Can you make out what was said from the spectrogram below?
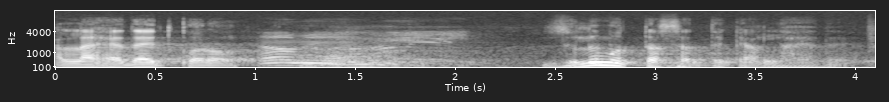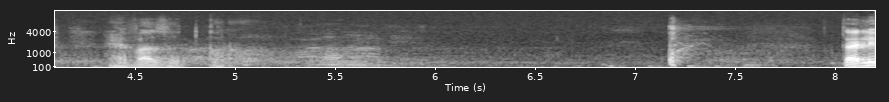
আল্লাহ হেদায়ত করো। জুলুম অত্যাচার থেকে আল্লাহ হেফাজত করো। তাহলে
